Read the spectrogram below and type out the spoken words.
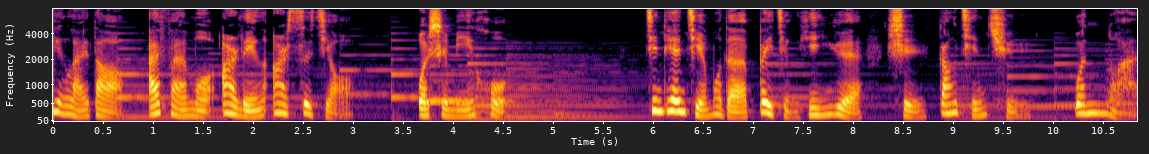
迎来到 FM 二零二四九，我是迷糊。今天节目的背景音乐是钢琴曲《温暖》。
